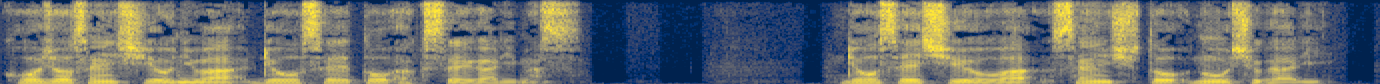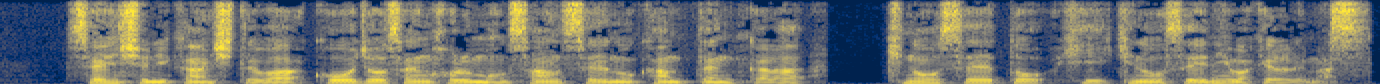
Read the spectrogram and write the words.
甲状腺腫瘍には良性と悪性があります。良性腫瘍は腺腫と脳腫があり、腺腫に関しては甲状腺ホルモン酸性の観点から機能性と非機能性に分けられます。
